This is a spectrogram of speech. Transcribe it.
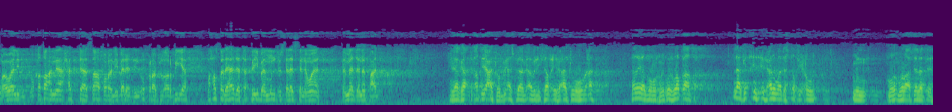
ووالده. وقطعنا حتى سافر لبلد أخرى في الغربية وحصل هذا تقريبا منذ ثلاث سنوات فماذا نفعل؟ إذا كانت قطيعته بأسباب أمر شرعي فعلتموه معه فلا يضركم. يكون هو القاطع. لكن افعلوا ما تستطيعون من مراسلته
